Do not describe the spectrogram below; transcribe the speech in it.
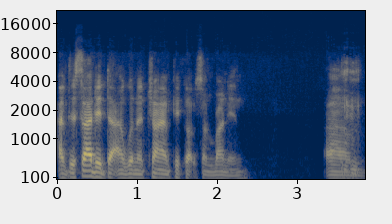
I've decided that I'm gonna try and pick up some running. Um,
